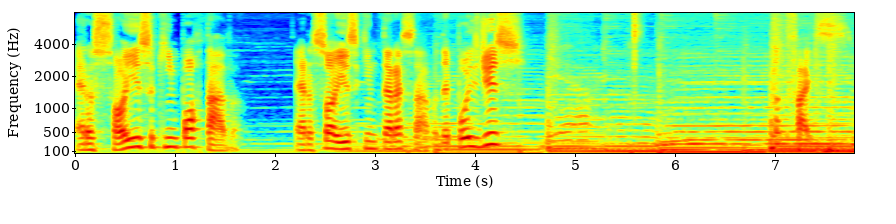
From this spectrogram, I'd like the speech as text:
era só isso que importava. Era só isso que interessava. Depois disso, faz.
